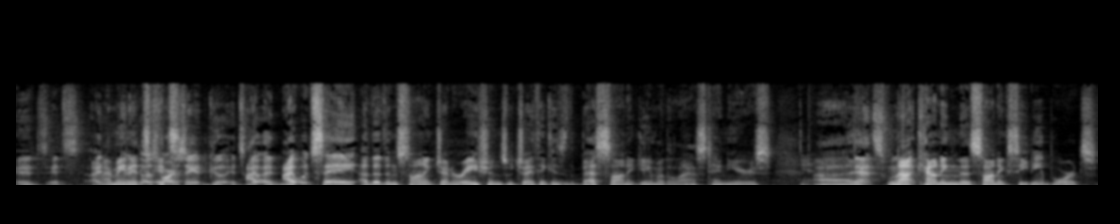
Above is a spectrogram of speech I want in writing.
It's it's. I, I mean, I'd it's go as far it's- as say it good. It's good. I, would say, other than Sonic Generations, which I think is the best Sonic game of the last ten years, uh, That's what not I- counting the Sonic CD ports.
